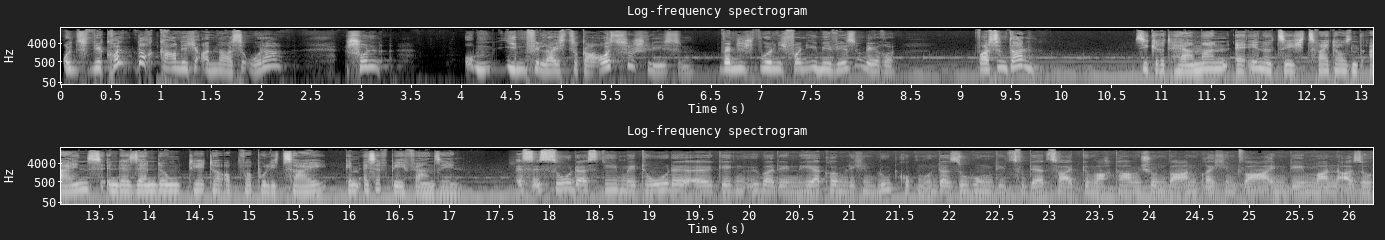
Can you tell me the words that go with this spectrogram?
Und wir konnten doch gar nicht anders, oder? Schon um ihn vielleicht sogar auszuschließen, wenn die Spur nicht von ihm gewesen wäre. Was denn dann? Sigrid Herrmann erinnert sich 2001 in der Sendung Täter-Opfer-Polizei im SFB-Fernsehen. Es ist so, dass die Methode äh, gegenüber den herkömmlichen Blutgruppenuntersuchungen, die zu der Zeit gemacht haben, schon bahnbrechend war, indem man also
